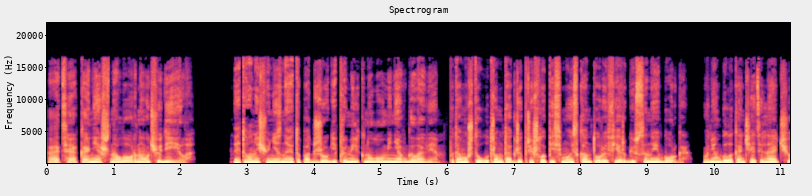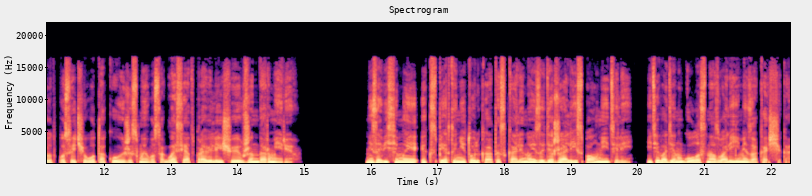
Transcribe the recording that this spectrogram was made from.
Хотя, конечно, Лорна учудила. Это он еще не знает о поджоге, промелькнуло у меня в голове, потому что утром также пришло письмо из конторы Фергюсона и Борга. В нем был окончательный отчет, после чего такое же с моего согласия отправили еще и в жандармерию. Независимые эксперты не только отыскали, но и задержали исполнителей, и те в один голос назвали имя заказчика.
